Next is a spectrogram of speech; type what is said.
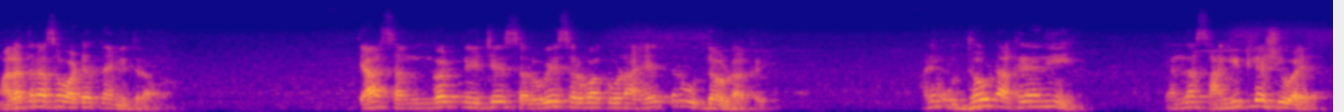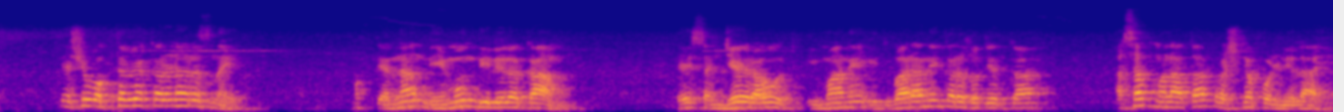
मला तर असं वाटत नाही मित्रांनो. त्या संघटनेचे सर्वे सर्व कोण आहेत तर उद्धव ठाकरे. आणि उद्धव ठाकरेंनी त्यांना सांगितल्याशिवाय ते असे वक्तव्य करणारच नाही. मग त्यांना नेमून दिलेलं काम हे संजय राऊत इमाने इतबाराने करत होते का? असाच मला आता प्रश्न पडलेला आहे.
